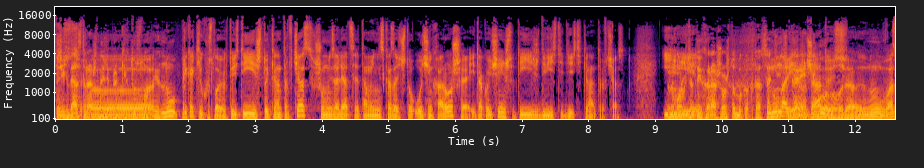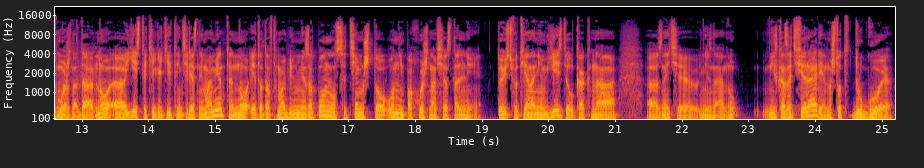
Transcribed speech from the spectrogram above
Всегда есть, страшно или при каких-то э, условиях? Ну, при каких условиях? То есть ты едешь 100 км в час, шумоизоляция там и не сказать, что очень хорошая, и такое ощущение, что ты едешь 210 км в час. И... Ну, может, это и хорошо, чтобы как-то осадить ну, наверное, горячую да, голову. Есть, да. Ну, возможно, да. Но э, есть такие какие-то интересные моменты, но этот автомобиль мне заполнился тем, что он не похож на все остальные. То есть вот я на нем ездил как на, знаете, не знаю, ну, не сказать Феррари, но что-то другое.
